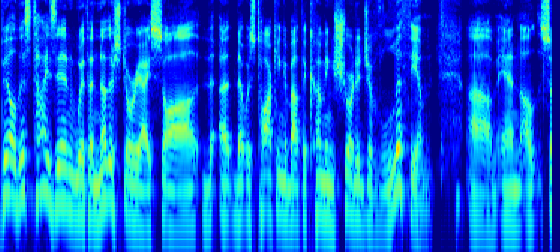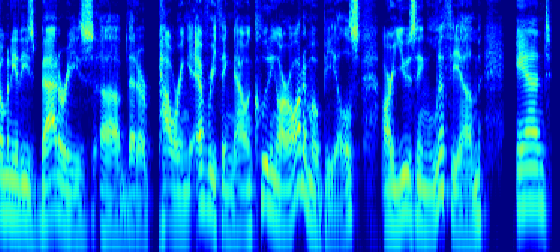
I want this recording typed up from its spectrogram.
Bill, this ties in with another story I saw th- uh, that was talking about the coming shortage of lithium. Um, and uh, so many of these batteries uh, that are powering everything now, including our automobiles, are using lithium. And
